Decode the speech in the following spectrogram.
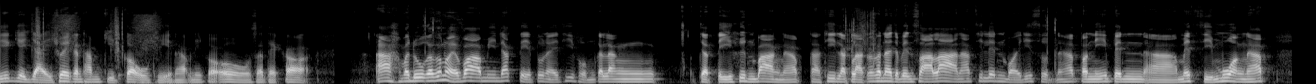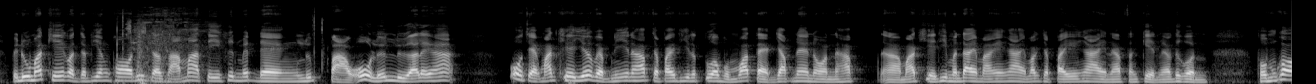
ลีกใหญ่ๆ ช่วยกันทำกิจก็โอเคนะครับนี่ก็โอ้สเต็กก็อะมาดูกันสักหน่อยว่ามีนักเตะตัวไหนที่ผมกำลัง จะตีขึ้นบ้างนะครับ แต่ที่หลักๆก็น่าจะเป็นซาร่านะครับที่เล่นบ่อยที่สุดนะครับ ตอนนี้เป็นอ่าเม็ดสีม่วงนะครับ ไปดูมัดเคก่อนจะเพียงพอที่จะสามารถตีขึ้นเม็ดแดงหรือเปล่า โอ้เหลือๆเลยฮะ โอ้แจกมัดเคเยอะแบบนี้นะครับ จะไปทีละตัวผมว่าแตกยับแน่นอนนะครับ อ่ามัดเคที่มันได้มาง่าย ๆ มักจะไปง่ายๆนะครับ สังเกตไหมครับทุกคน ผมก็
